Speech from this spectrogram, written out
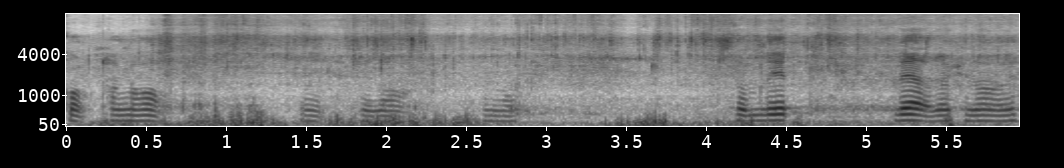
กอกทางนอกนี่พี่น้องทางนอกสำเร็จแล้วแล้วพี่น้องเอ้ย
